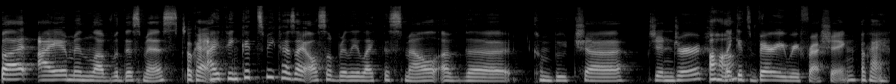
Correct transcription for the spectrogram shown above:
But I am in love with this mist. Okay. I think it's because I also really like the smell of the kombucha ginger. Like it's very refreshing. Uh-huh. Okay.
